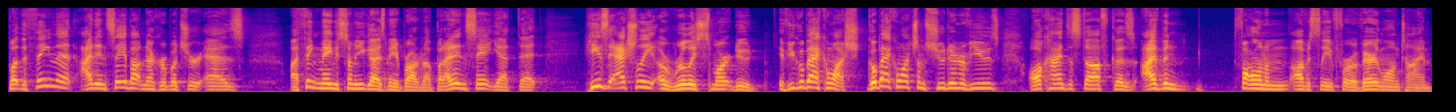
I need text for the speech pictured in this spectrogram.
But the thing that I didn't say about Necro Butcher as I think maybe some of you guys may have brought it up, but I didn't say it yet that he's actually a really smart dude. If you go back and watch go back and watch some shoot interviews, all kinds of stuff cuz I've been following him obviously for a very long time.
